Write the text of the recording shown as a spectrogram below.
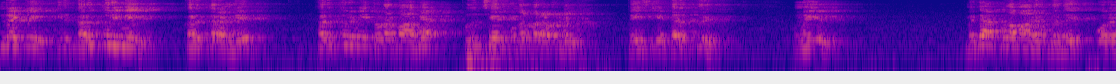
இன்றைக்கு இது கருத்துரிமை கருத்தரங்கு. கருத்துரிமை தொடர்பாக புதுச்சேரி முதல்வர் அவர்கள் பேசிய கருத்து உண்மையில் மிக அற்புதமாக இருந்தது. ஒரு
